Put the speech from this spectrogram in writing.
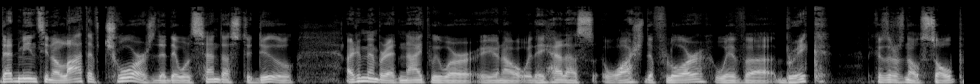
That means in a lot of chores that they will send us to do, I remember at night we were, you know, they had us wash the floor with uh, brick because there was no soap,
